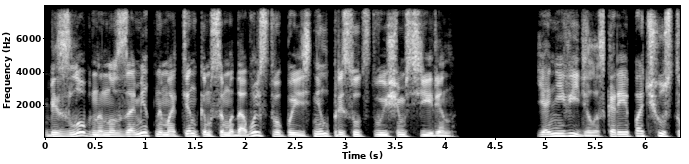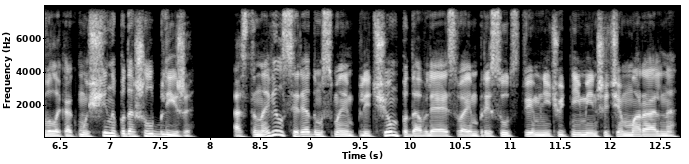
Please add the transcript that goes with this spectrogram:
Беззлобно, но с заметным оттенком самодовольства пояснил присутствующим Сирин. Я не видела, скорее почувствовала, как мужчина подошел ближе. Остановился рядом с моим плечом, подавляя своим присутствием ничуть не меньше, чем морально.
